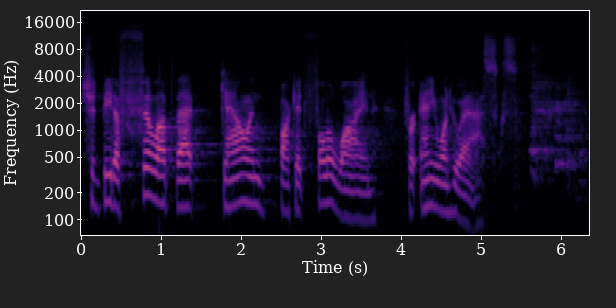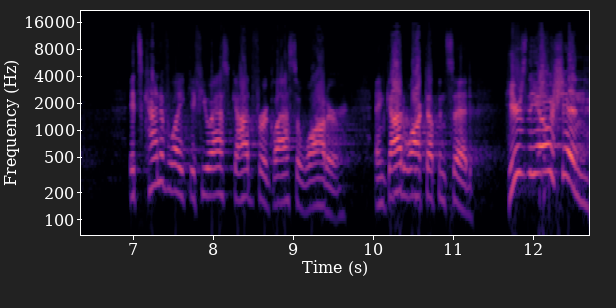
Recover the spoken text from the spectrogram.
should be to fill up that gallon bucket full of wine for anyone who asks. It's kind of like if you ask God for a glass of water and God walked up and said, Here's the ocean.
